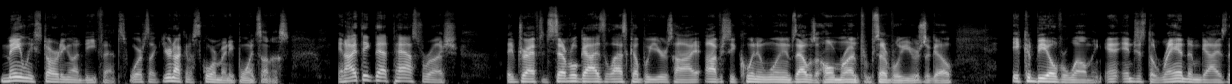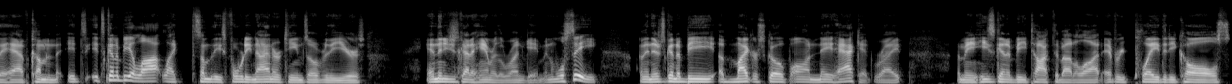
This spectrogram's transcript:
mainly starting on defense, where it's like, you're not going to score many points on us. And I think that pass rush, they've drafted several guys the last couple years high. Obviously, Quinnen Williams, that was a home run from several years ago. It could be overwhelming. And, and just the random guys they have coming, it's, it's going to be a lot like some of these 49er teams over the years. And then you just got to hammer the run game. And we'll see. I mean, there's going to be a microscope on Nate Hackett, right? I mean, he's going to be talked about a lot. Every play that he calls,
